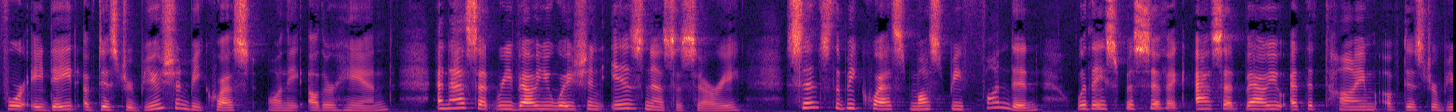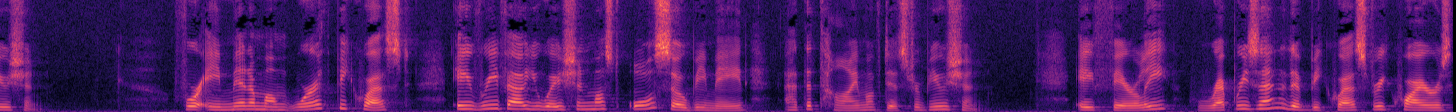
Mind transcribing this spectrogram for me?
For a date of distribution bequest, on the other hand, an asset revaluation is necessary since the bequest must be funded with a specific asset value at the time of distribution. For a minimum worth bequest, a revaluation must also be made at the time of distribution. A fairly representative bequest requires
